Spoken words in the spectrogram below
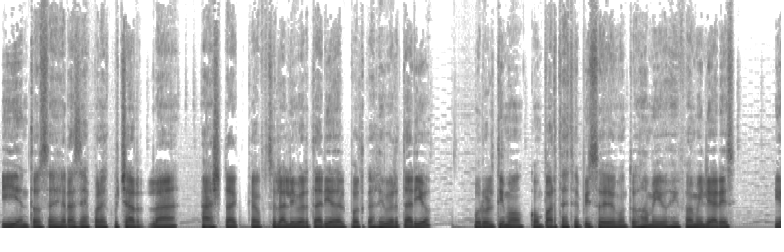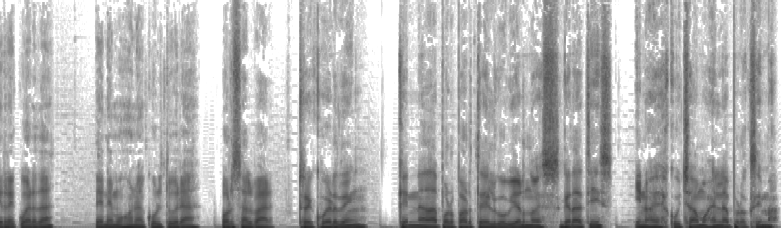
Y entonces gracias por escuchar la hashtag cápsula libertaria del podcast libertario. Por último, comparte este episodio con tus amigos y familiares y recuerda, tenemos una cultura por salvar. Recuerden que nada por parte del gobierno es gratis y nos escuchamos en la próxima.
